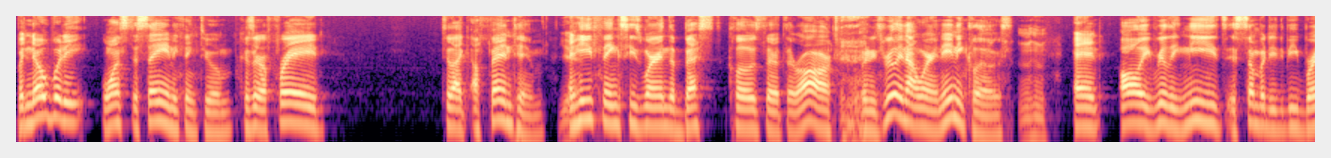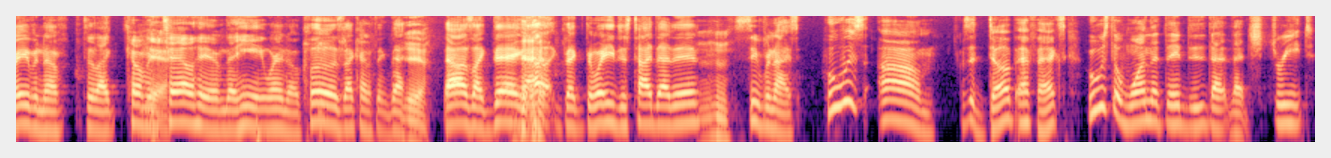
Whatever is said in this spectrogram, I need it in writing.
but nobody wants to say anything to him because they're afraid to like offend him Yeah. and he thinks he's wearing the best clothes that there are when he's really not wearing any clothes Mm-hmm. And all he really needs is somebody to be brave enough to like come Yeah. and tell him that he ain't wearing no clothes that kind of thing that Yeah. that was like dang I like, like the way he just tied that in Mm-hmm. super nice who was um was it dub fx who was the one that they did that that street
